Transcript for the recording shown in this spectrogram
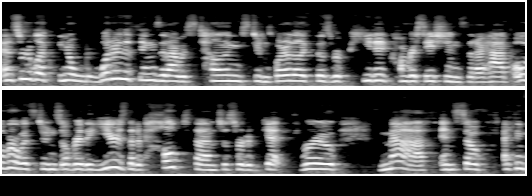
and sort of like, you know, what are the things that I was telling students? What are like those repeated conversations that I have over with students over the years that have helped them to sort of get through math. And so I think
